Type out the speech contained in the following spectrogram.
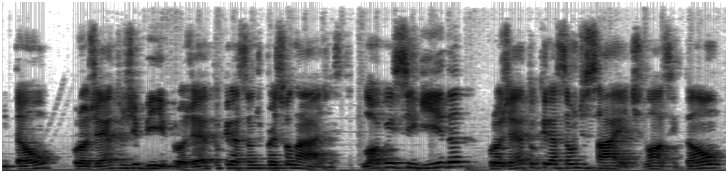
Então, projeto gibi, projeto criação de personagens. Logo em seguida, projeto criação de site. Nossa, então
